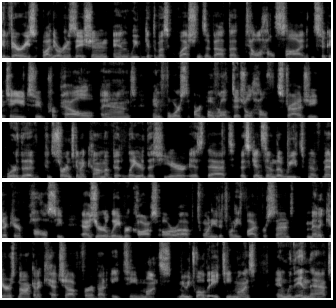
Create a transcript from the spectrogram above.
It varies by the organization, and we get the most questions about the telehealth side to continue to propel and enforce our overall digital health strategy. Where the concern is going to come a bit later this year is that this gets into the weeds of Medicare policy. As your labor costs are up 20 to 25%, Medicare is not going to catch up for about 18 months, maybe 12 to 18 months. And within that,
